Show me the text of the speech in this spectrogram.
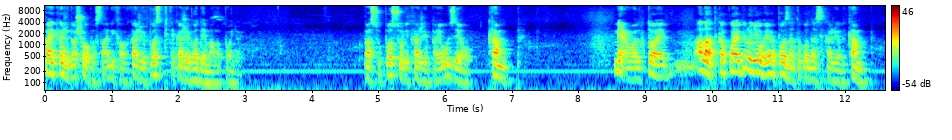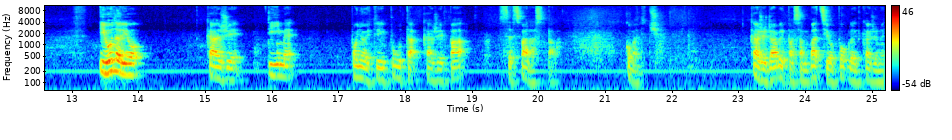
Pa je, kaže, došao poslanik, ali kaže, pospite, kaže, vode malo po njoj. Pa su posuli, kaže, pa je uzeo kramp Me'wal, to je alat kako je bilo njovo vrijeme poznato kod nas se kaže, ali kamp. I udario, kaže, time po njoj tri puta, kaže, pa se sva raspala. Komadić. Kaže Džabir, pa sam bacio pogled, kaže, na,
